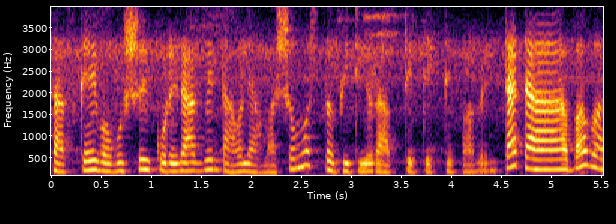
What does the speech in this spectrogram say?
সাবস্ক্রাইব অবশ্যই করে রাখবেন, তাহলে আমার সমস্ত ভিডিওর আপডেট দেখতে পাবেন। টাটা, বাবা।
